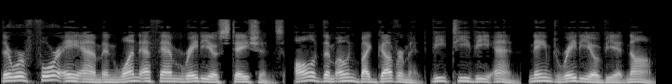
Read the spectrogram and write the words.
There were four AM and one FM radio stations, all of them owned by government VTVN, named Radio Vietnam.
